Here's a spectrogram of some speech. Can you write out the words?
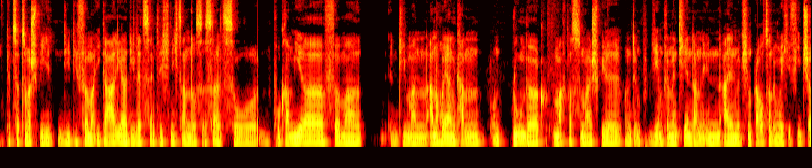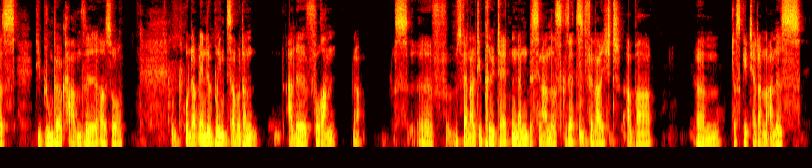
gibt's ja zum Beispiel die, die Firma Igalia, die letztendlich nichts anderes ist als so Programmierfirma, die man anheuern kann. Und Bloomberg macht das zum Beispiel und die implementieren dann in allen möglichen Browsern irgendwelche Features, die Bloomberg haben will. Also und am Ende bringt es aber dann alle voran. Ja, es, äh, es werden halt die Prioritäten dann ein bisschen anders gesetzt vielleicht, aber ähm, das geht ja dann alles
